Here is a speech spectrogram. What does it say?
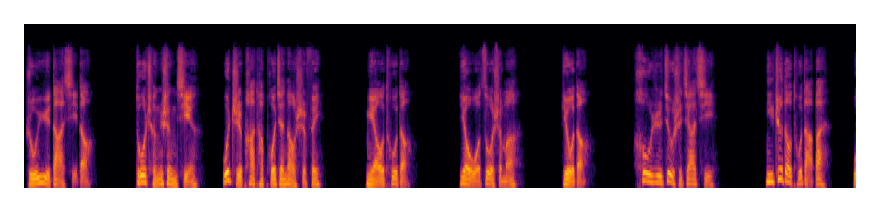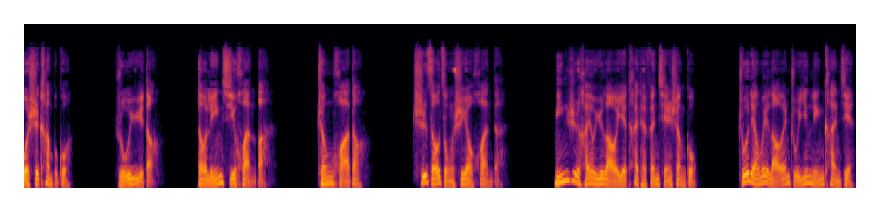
如玉大喜道：“多承盛情，我只怕他婆家闹是非。”苗秃道：“要我做什么？”又道：“后日就是佳期，你这道图打扮，我是看不过。”如玉道：“到临期换吧。”张华道：“迟早总是要换的。明日还要与老爷太太坟前上供，着两位老恩主英灵看见，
